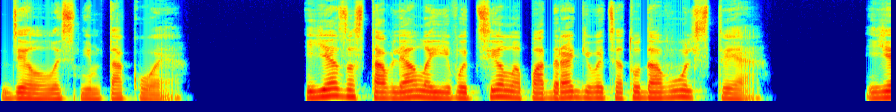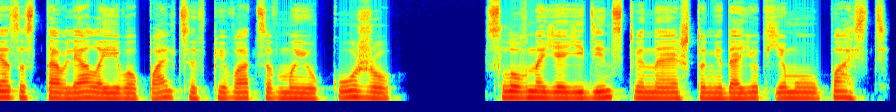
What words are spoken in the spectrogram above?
делала с ним такое. Я заставляла его тело подрагивать от удовольствия. Я заставляла его пальцы впиваться в мою кожу, словно я единственное, что не дает ему упасть.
